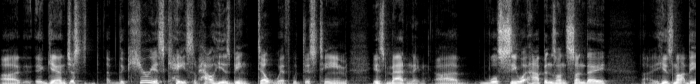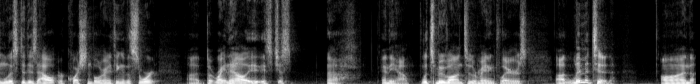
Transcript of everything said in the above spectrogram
Uh, again, just the curious case of how he is being dealt with with this team is maddening. Uh, we'll see what happens on Sunday. Uh, he's not being listed as out or questionable or anything of the sort. Uh, but right now, it's just. anyhow, let's move on to the remaining players. Uh, limited on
